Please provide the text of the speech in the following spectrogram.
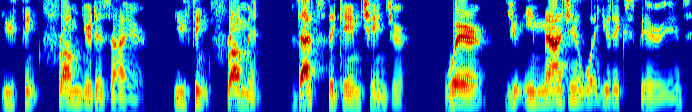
you think from your desire. You think from it. That's the game changer, where you imagine what you'd experience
